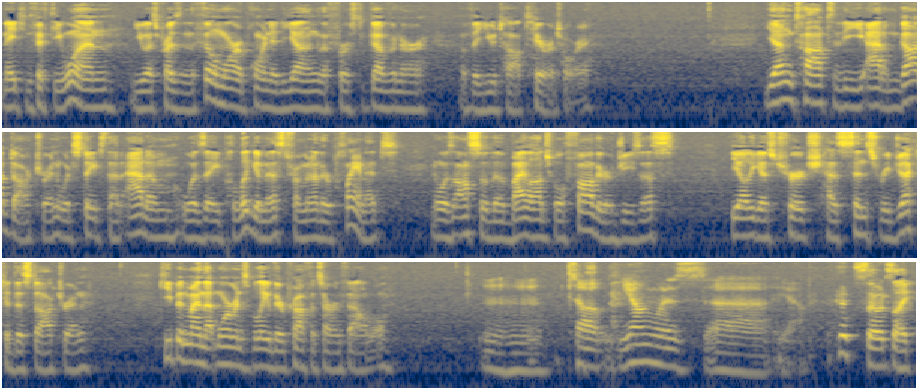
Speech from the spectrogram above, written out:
In 1851, U.S. President Fillmore appointed Young the first governor of the Utah Territory. Young taught the Adam God doctrine, which states that Adam was a polygamist from another planet and was also the biological father of Jesus. The LDS Church has since rejected this doctrine Keep in mind that Mormons believe their prophets are infallible. hmm So Young was, uh, yeah. so it's like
